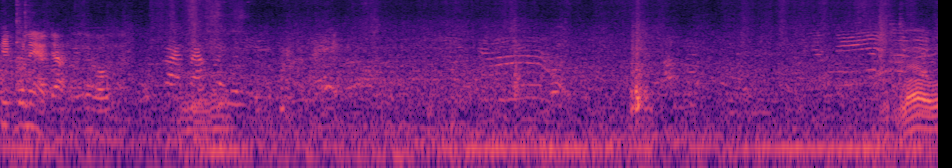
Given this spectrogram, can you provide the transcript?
พริกตัวเนี่ยจ้านี่ก็รสแล้วโม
